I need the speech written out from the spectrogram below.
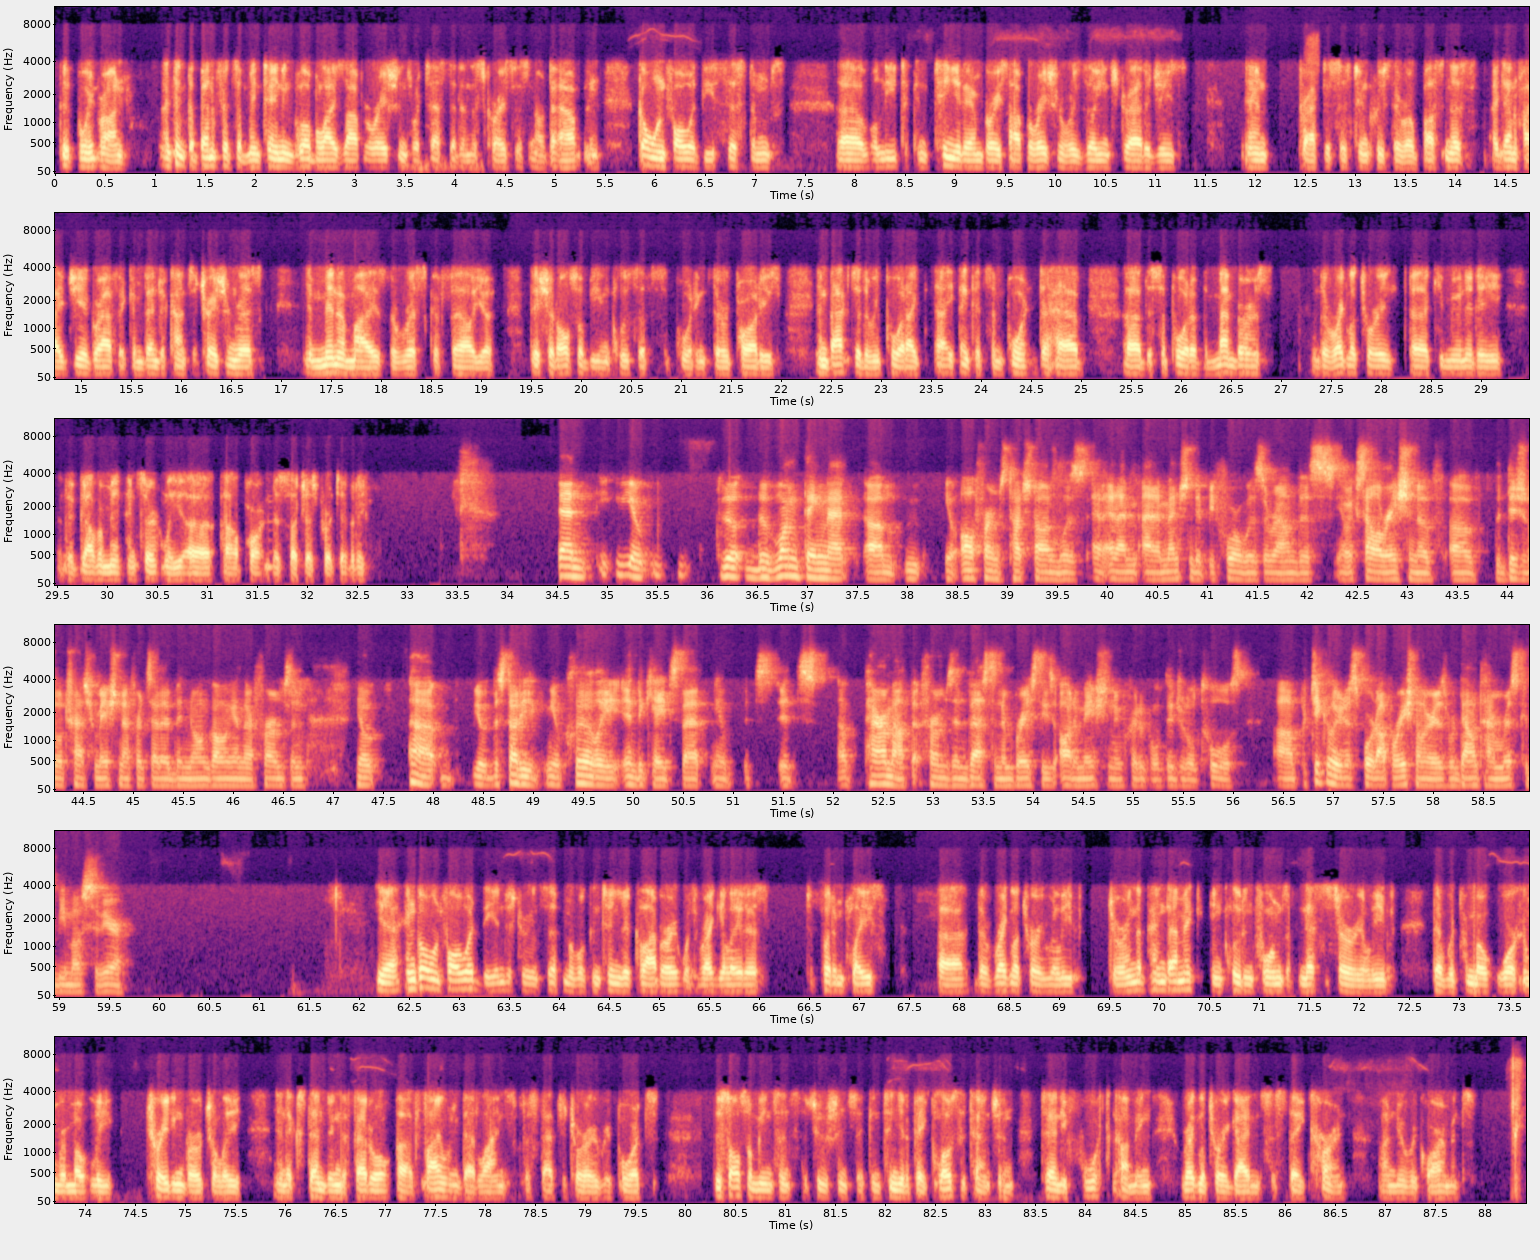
Good point, Ron. I think the benefits of maintaining globalized operations were tested in this crisis, no doubt. And going forward, these systems uh, will need to continue to embrace operational resilience strategies and practices to increase their robustness, identify geographic and vendor concentration risk, and minimize the risk of failure. They should also be inclusive supporting third parties. And back to the report, I, I think it's important to have uh, the support of the members, the regulatory uh, community, the government, and certainly uh, our partners such as Protiviti. And you know, the the one thing that um, you know all firms touched on was, and, and, I, and, I, mentioned it before, was around this you know acceleration of of the digital transformation efforts that have been ongoing in their firms, and you know. Uh, you know the study you know clearly indicates that you know it's it's paramount that firms invest and embrace these automation and critical digital tools uh, particularly to support operational areas where downtime risk could be most severe. Yeah, and going forward, the industry and SIFMA will continue to collaborate with regulators to put in place uh, the regulatory relief during the pandemic, including forms of necessary relief that would promote working remotely, trading virtually, and extending the federal uh, filing deadlines for statutory reports this also means institutions should continue to pay close attention to any forthcoming regulatory guidance to stay current on new requirements.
